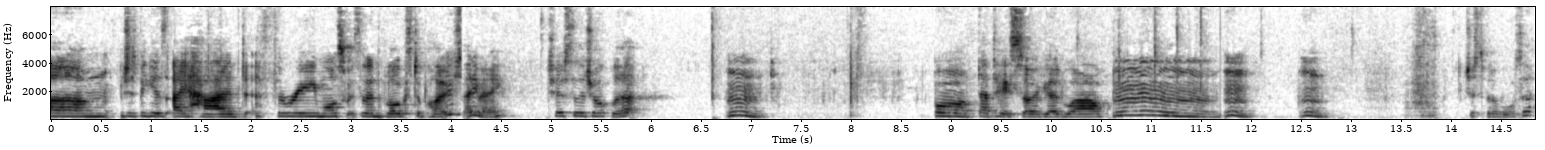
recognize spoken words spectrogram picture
Um, just because I had three more Switzerland vlogs to post. Anyway, cheers to the chocolate. Mmm. Oh, that tastes so good, wow. Mmm, mmm, mmm. Just a bit of water.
